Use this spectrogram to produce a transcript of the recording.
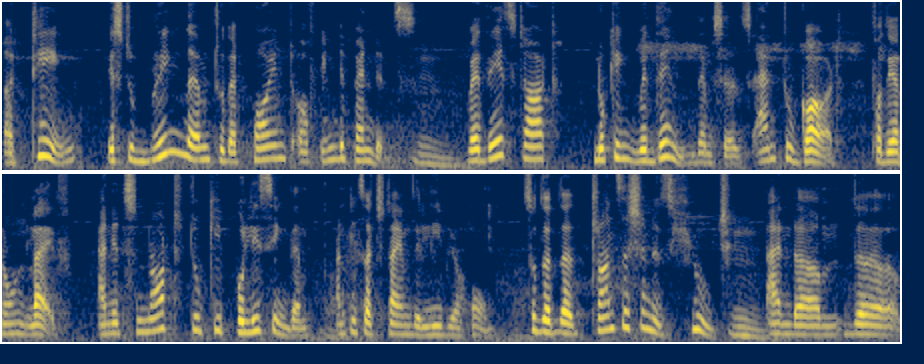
a teen is to bring them to that point of independence mm. where they start looking within themselves and to God for their own life. And it's not to keep policing them okay. until such time they leave your home. So the, the transition is huge mm. and um, the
